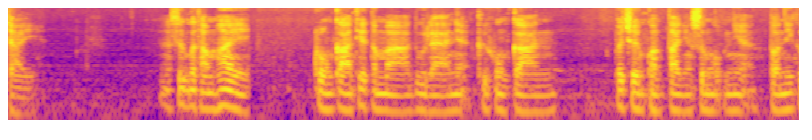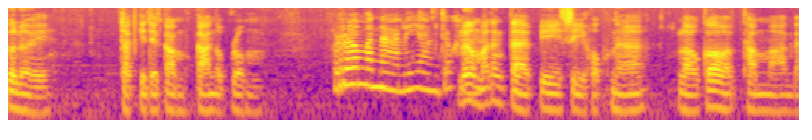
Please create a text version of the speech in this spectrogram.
ใจ ซึ่งก็ทำให้ โครงการที่อาตมาดูแลเนี่ยคือโครงการเผชิญความตายอย่างสงบเนี่ยตอนนี้ก็เลยจัดกิจกรรมการอบรม เริ่มมานานหรือยังเจ้าค่ะเริ่มมาตั้งแต่ปี 46 นะ เราก็ทำมาแบ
